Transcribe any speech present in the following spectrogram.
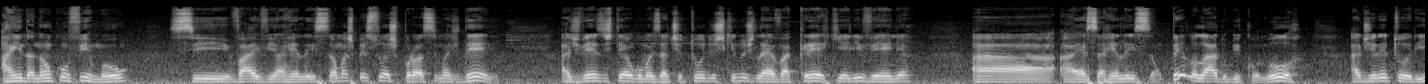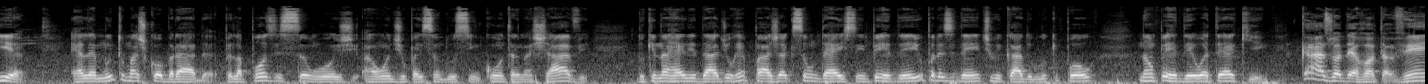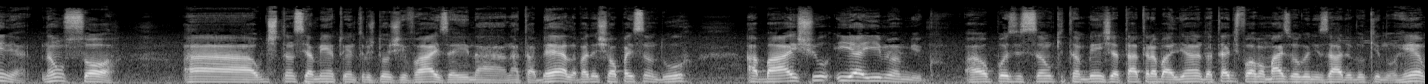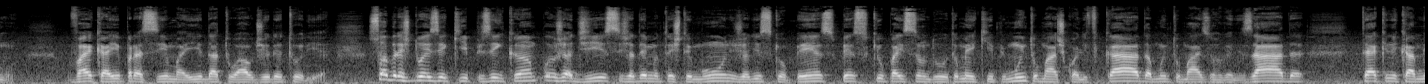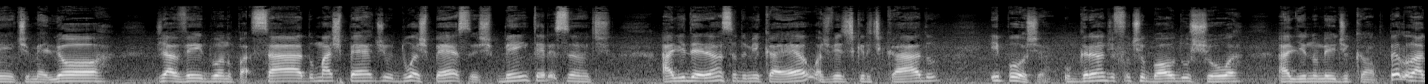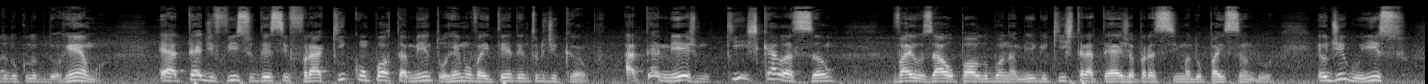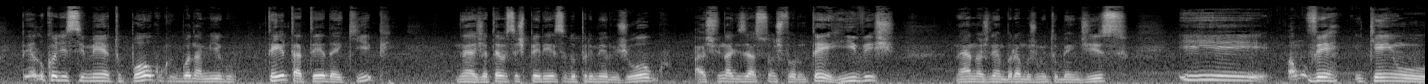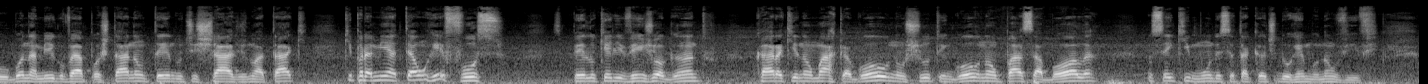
ainda não confirmou se vai vir a reeleição, mas pessoas próximas dele às vezes têm algumas atitudes que nos levam a crer que ele venha a, a essa reeleição. Pelo lado bicolor, a diretoria ela é muito mais cobrada pela posição hoje aonde o Paysandu se encontra na chave do que na realidade o Repá, já que são 10 sem perder e o presidente, o Ricardo Gluckpol, não perdeu até aqui. Caso a derrota venha, não só o distanciamento entre os dois rivais aí na, na tabela vai deixar o Paysandu abaixo e aí, meu amigo, a oposição que também já está trabalhando até de forma mais organizada do que no Remo, vai cair para cima aí da atual diretoria. Sobre as duas equipes em campo, eu já disse, já dei meu testemunho, já disse o que eu penso. Penso que o Paysandu tem uma equipe muito mais qualificada, muito mais organizada, tecnicamente melhor, já vem do ano passado, mas perde duas peças bem interessantes. A liderança do Mikael, às vezes criticado, e poxa, o grande futebol do Shoa ali no meio de campo. Pelo lado do Clube do Remo, é até difícil decifrar que comportamento o Remo vai ter dentro de campo. Até mesmo que escalação vai usar o Paulo Bonamigo e que estratégia para cima do Paysandu. Eu digo isso pelo conhecimento pouco que o Bonamigo tenta ter da equipe, né? já teve essa experiência do primeiro jogo, as finalizações foram terríveis, né? nós lembramos muito bem disso. E vamos ver em quem o Bonamigo vai apostar, não tendo o Ticharles no ataque, que para mim é até um reforço pelo que ele vem jogando. Cara que não marca gol, não chuta em gol, não passa a bola. Não sei que mundo esse atacante do Remo não vive.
